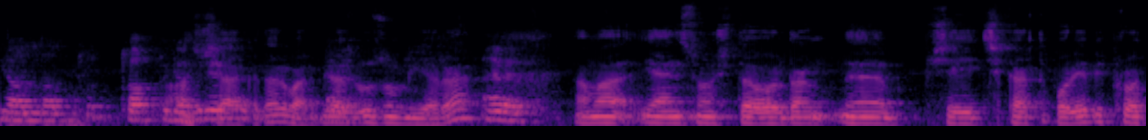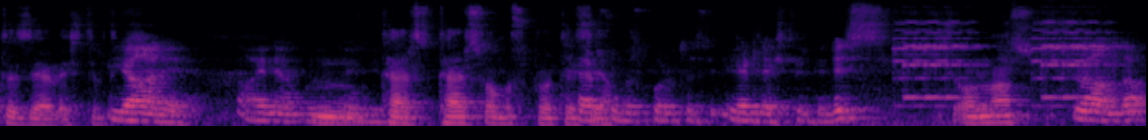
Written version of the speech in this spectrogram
yandan tut, tak bile Aşağı buraya. kadar var. Biraz Evet. uzun bir yara. Evet. Ama yani sonuçta oradan e, şeyi çıkartıp oraya bir protez yerleştirdik. Yani aynen Hmm, bunun gibi. ters ters omuz protezi Ters yap. omuz protezi yerleştirdiniz. Ondan sonra Şu anda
